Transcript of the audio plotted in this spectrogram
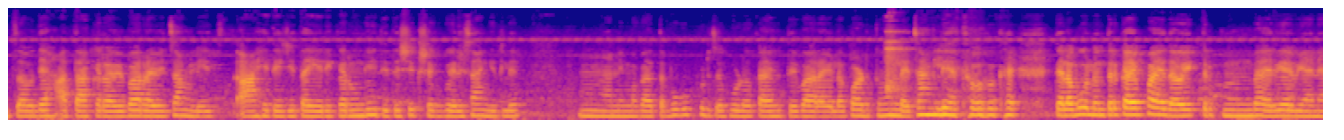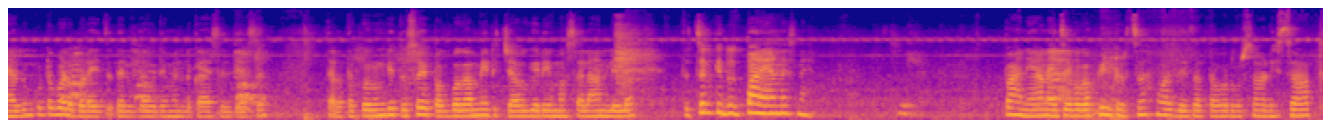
जाऊ द्या आता अकरावी बारावी चांगली आहे त्याची तयारी करून घेते ते शिक्षक वगैरे सांगितले. आणि मग आता बघू पुढचं पुढं काय होते बारावीला पाडतो म्हणलाय चांगली आता बघू काय. त्याला बोलून तर काय फायदा हो, एकतर बाहेर यावी आणि अजून कुठं बडबडायचं त्याला. जाऊ दे म्हणलं काय असेल ते असं. तर आता करून घेतो स्वयंपाक बघा मिरच्या वगैरे मसाला आणलेला. आहे तर चल की दूध पाणी आणायच नाही. पाणी आणायचं आहे बघा फिल्टरचं. वाजले जाता बरोबर साडेसात.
